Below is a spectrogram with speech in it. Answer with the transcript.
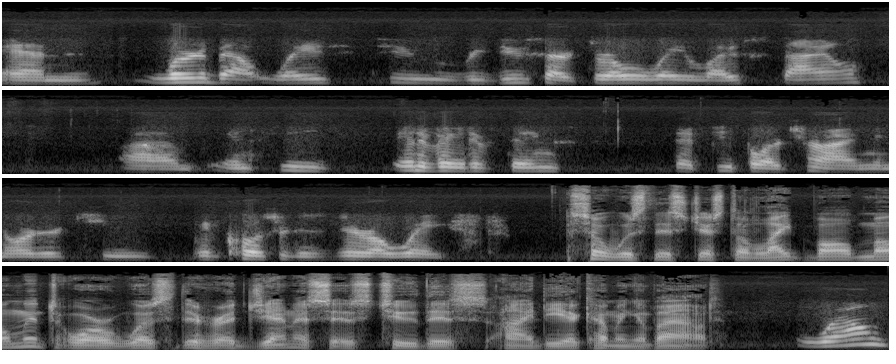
and learn about ways to reduce our throwaway lifestyle um, and see innovative things that people are trying in order to closer to zero waste. So, was this just a light bulb moment, or was there a genesis to this idea coming about? Well,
